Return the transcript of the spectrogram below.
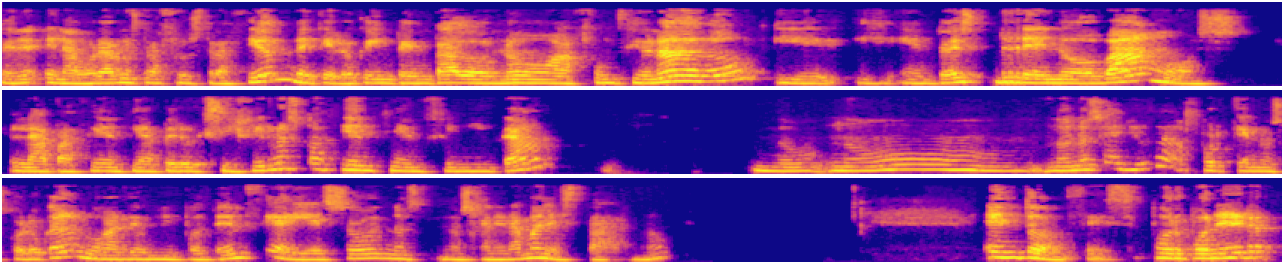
elaborar nuestra frustración de que lo que he intentado no ha funcionado y, y entonces renovamos la paciencia, pero exigirnos paciencia infinita no, no, no, nos ayuda porque nos coloca en un lugar de omnipotencia y eso nos, nos genera malestar, ¿no? Entonces, por poner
